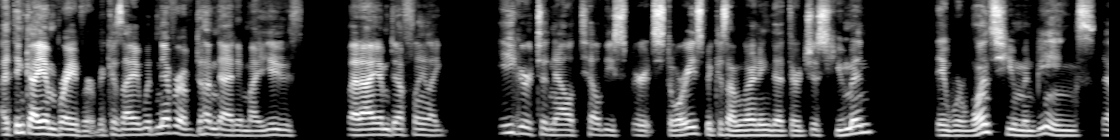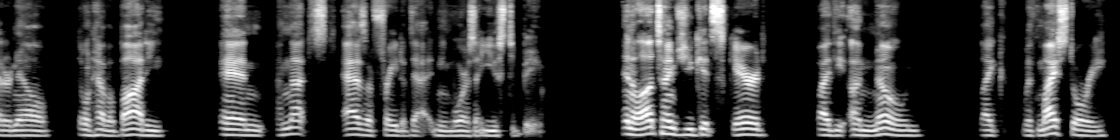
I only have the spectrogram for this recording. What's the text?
I think I am braver because I would never have done that in my youth, but I am definitely like eager to now tell these spirit stories because I'm learning that they're just human. They were once human beings that are now don't have a body. And I'm not as afraid of that anymore as I used to be. And a lot of times you get scared by the unknown. Like with my story,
